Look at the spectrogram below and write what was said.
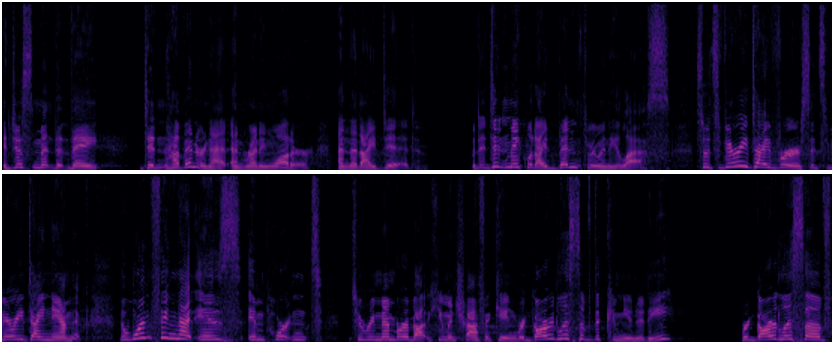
It just meant that they didn't have internet and running water, and that I did. but it didn't make what I'd been through any less. So it's very diverse, it's very dynamic. The one thing that is important to remember about human trafficking, regardless of the community, regardless of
